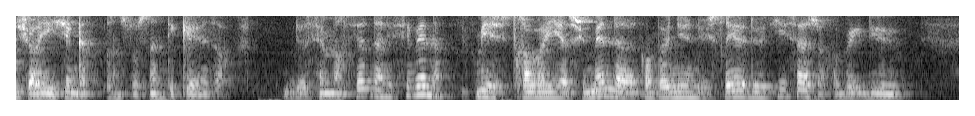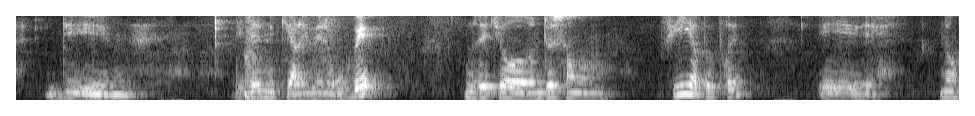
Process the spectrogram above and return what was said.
Je suis arrivée ici en 1975 de Saint-Martial dans les Cévennes. Mais je travaillais à Sumène dans la compagnie industrielle de tissage avec des, des, laines qui arrivaient de Roubaix. Nous étions 200 filles à peu près. Et non,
